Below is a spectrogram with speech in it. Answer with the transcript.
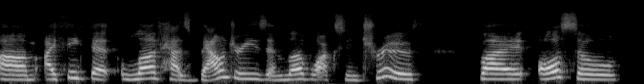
um, I think that love has boundaries and love walks in truth, but also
